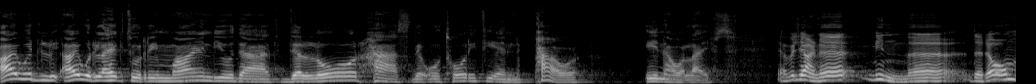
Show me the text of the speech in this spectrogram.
I would, I would like to remind you that the Lord has the authority and power in our lives. Jeg vil gjerne minne dere om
